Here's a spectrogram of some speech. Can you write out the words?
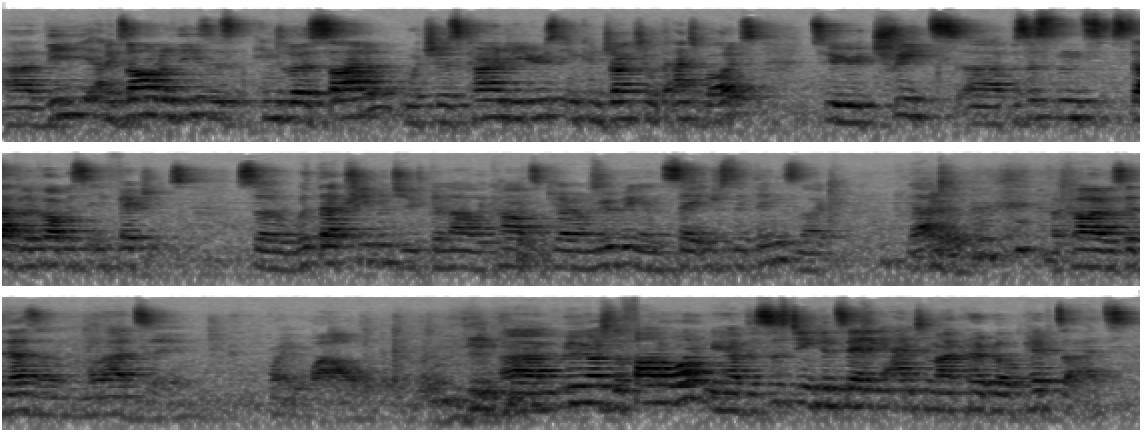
Uh, the, an example of these is indolecidin, which is currently used in conjunction with antibiotics to treat uh, persistent staphylococcus infections. So with that treatment, you can allow the car to carry on moving and say interesting things like that. if a car ever said that, that's what I'd say. Probably wow. um, moving on to the final one, we have the cysteine-containing antimicrobial peptides.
